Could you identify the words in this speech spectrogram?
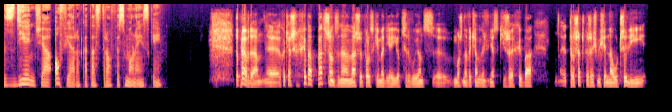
zdjęcia ofiar katastrofy smoleńskiej. To prawda, e, chociaż chyba patrząc na nasze polskie media i obserwując, e, można wyciągnąć wnioski, że chyba e, troszeczkę żeśmy się nauczyli,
